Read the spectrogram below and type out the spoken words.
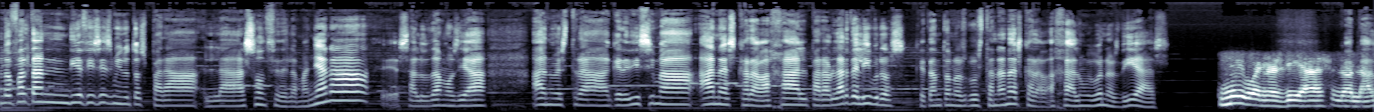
Cuando faltan 16 minutos para las 11 de la mañana, eh, saludamos ya a nuestra queridísima Ana Escarabajal para hablar de libros que tanto nos gustan. Ana Escarabajal, muy buenos días. Muy buenos días, Lola.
